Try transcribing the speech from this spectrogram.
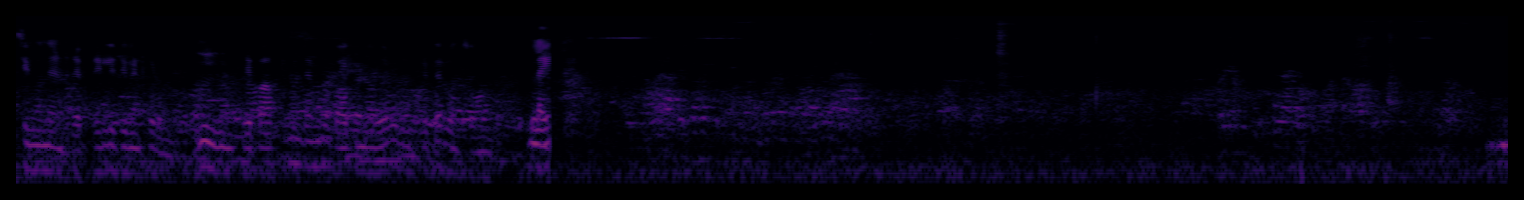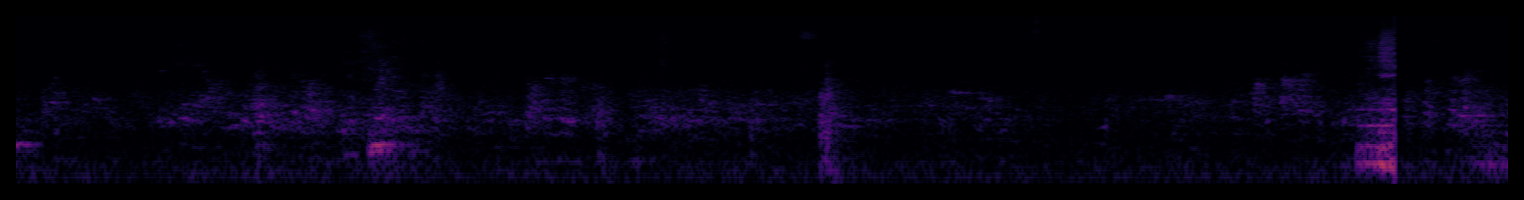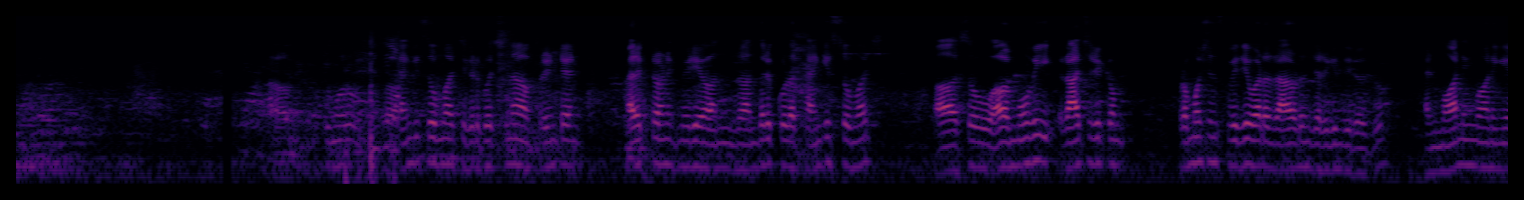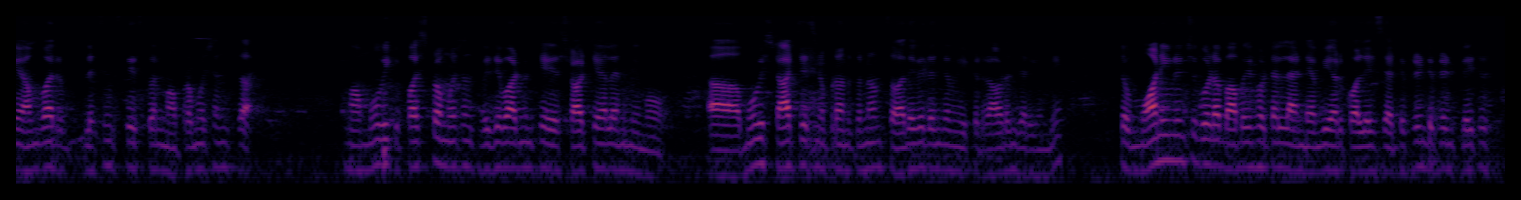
Interesting ఉంది and రేపు release event కూడా ఉంది రేపు ఆఫ్టర్నూన్ టైంలో Papanna garu prepare one song you so much ఇక్కడికి వచ్చిన ప్రింట్ అండ్ ఎలక్ట్రానిక్ మీడియా అందరికి కూడా thank you so much so ఆ మూవీ రాచరికం ప్రమోషన్స్కి విజయవాడ రావడం జరిగింది ఈరోజు. అండ్ మార్నింగ్ మార్నింగ్ అమ్మవారి బ్లెస్సింగ్స్ తీసుకొని మా ప్రమోషన్స్ మా మూవీకి ఫస్ట్ ప్రమోషన్స్ విజయవాడ నుంచే స్టార్ట్ చేయాలని మేము మూవీ స్టార్ట్ చేసినప్పుడు అనుకున్నాం. సో అదేవిధంగా మేము ఇక్కడ రావడం జరిగింది. సో మార్నింగ్ నుంచి కూడా Babai hotel and MBR college different different places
